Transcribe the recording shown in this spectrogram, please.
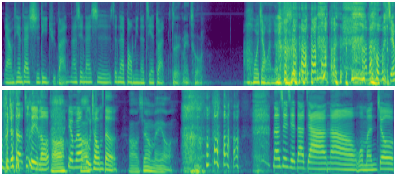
两天在湿地举办。那现在是正在报名的阶段。对，没错。我讲完了，好，那我们节目就到这里喽。好，有没有补充的？好像没有。那谢谢大家，那我们就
